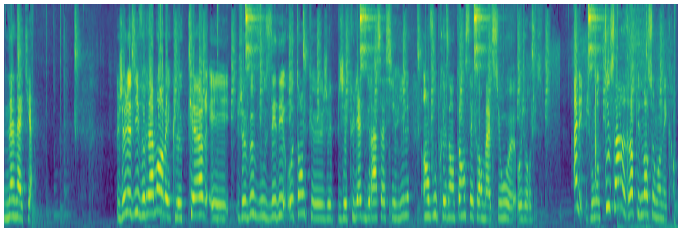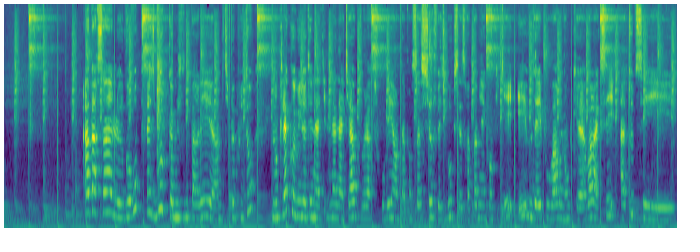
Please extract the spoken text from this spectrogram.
Nanaka. Je le dis vraiment avec le cœur et je veux vous aider autant que j'ai pu l'être grâce à Cyril en vous présentant ces formations euh, aujourd'hui. Allez, je vous montre tout ça rapidement sur mon écran. À part ça, le groupe Facebook, comme je vous parlais un petit peu plus tôt, donc la communauté Nanaka, vous pouvez la retrouver en tapant ça sur Facebook, ça sera pas bien compliqué, et vous allez pouvoir donc avoir accès à toutes ces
